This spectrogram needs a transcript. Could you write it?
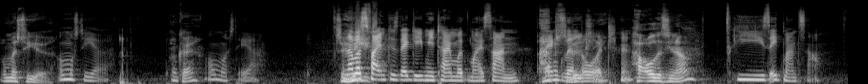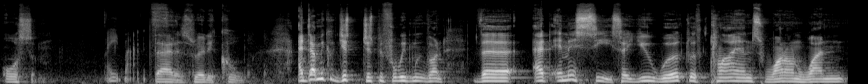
Almost a year. Almost a year. Okay. Almost a year. So and that was fine because that gave me time with my son. Thank the Lord. How old is he now? He's eight months now. Awesome. Eight months. That is really cool. And tell just just before we move on, the at MSC, so you worked with clients one on one,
